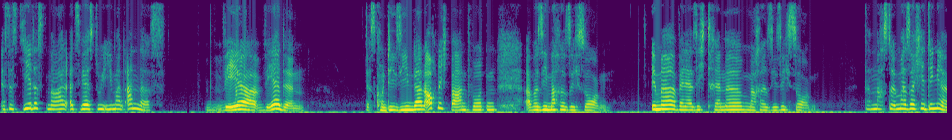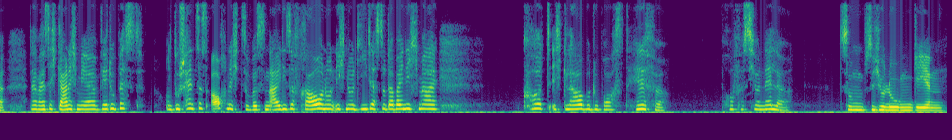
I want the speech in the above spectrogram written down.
Es ist jedes Mal, als wärst du jemand anders. Wer, wer denn? Das konnte sie ihm dann auch nicht beantworten, aber sie mache sich Sorgen. Immer wenn er sich trenne, mache sie sich Sorgen. Dann machst du immer solche Dinge. Da weiß ich gar nicht mehr, wer du bist. Und du scheinst es auch nicht zu wissen, all diese Frauen und nicht nur die, dass du dabei nicht mal. Kurt, ich glaube, du brauchst Hilfe. Professionelle. Zum Psychologen gehen.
